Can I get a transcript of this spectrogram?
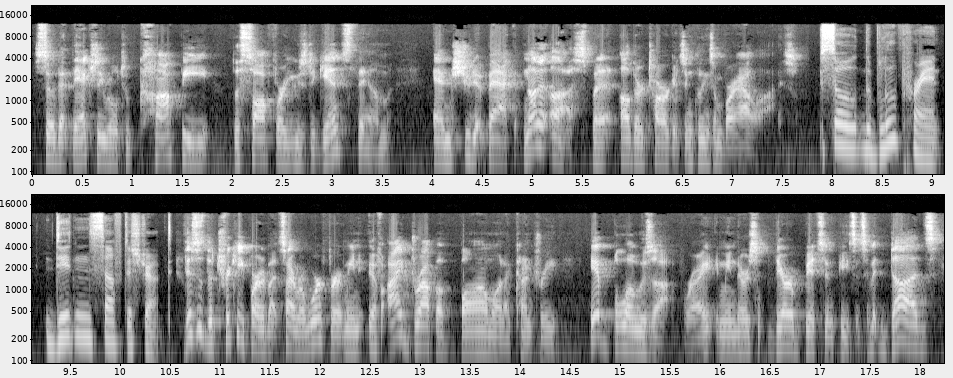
so that they actually were able to copy the software used against them and shoot it back, not at us, but at other targets, including some of our allies. So the blueprint didn't self destruct. This is the tricky part about cyber warfare. I mean, if I drop a bomb on a country, it blows up, right? I mean, there's there are bits and pieces. If it does,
